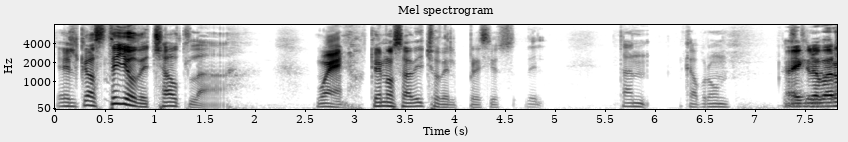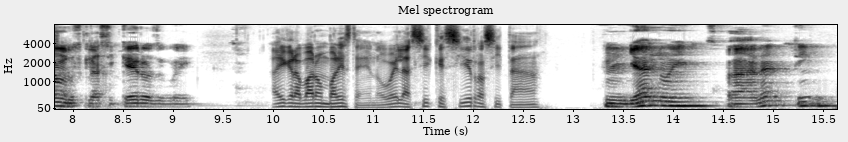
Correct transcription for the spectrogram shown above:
El castillo de Chautla. Bueno, ¿qué nos ha dicho del precioso, del tan cabrón? Ahí grabaron los clasiqueros, güey. Ahí grabaron varias telenovelas, así que sí, racita. Ya no es para ti.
